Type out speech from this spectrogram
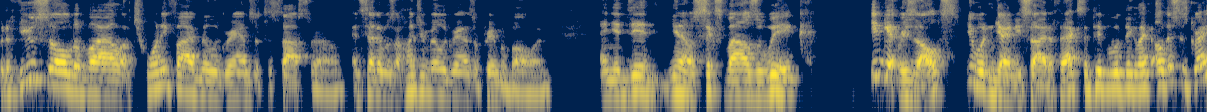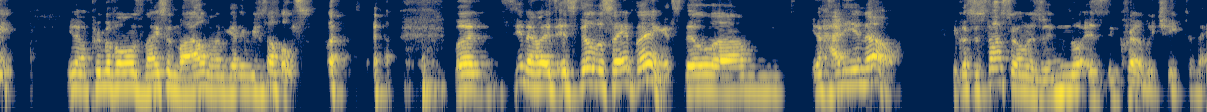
But if you sold a vial of 25 milligrams of testosterone and said it was 100 milligrams of Primobolan, and you did, you know, six vials a week, you'd get results. You wouldn't get any side effects, and people would think like, "Oh, this is great." You know, Primobolan's nice and mild, and I'm getting results. but you know, it's, it's still the same thing. It's still, um, you know, how do you know? because testosterone is, is incredibly cheap to make.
